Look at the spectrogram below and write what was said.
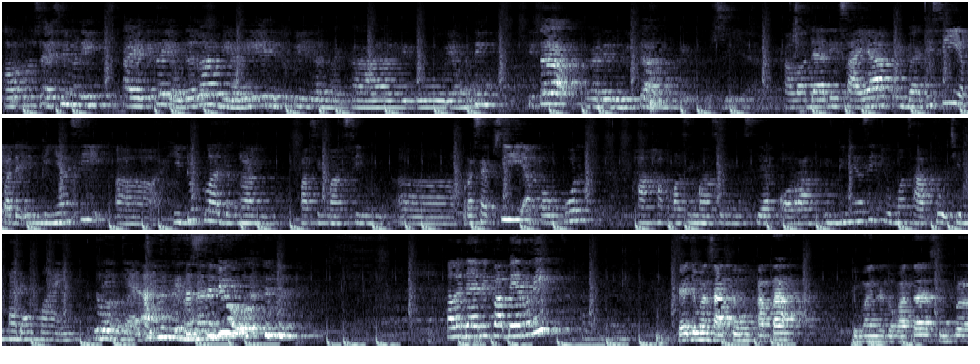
Kalau menurut saya sih mending kayak kita ya udahlah biarin itu pilihan mereka gitu. Yang penting kita nggak dirugikan gitu sih. Kalau dari saya pribadi sih ya pada intinya sih eh, hiduplah dengan masing-masing eh, persepsi ataupun hak-hak masing-masing setiap orang. Intinya sih cuma satu cinta damai. Itu. Kita setuju. Kalau dari Pak Berli, saya cuma satu kata cuma satu kata simple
